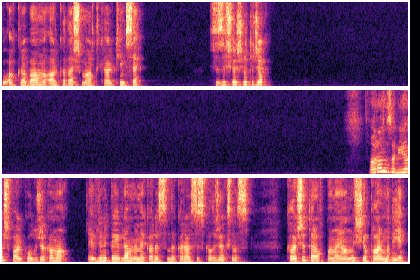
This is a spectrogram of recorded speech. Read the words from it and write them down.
Bu akraba mı, arkadaş mı artık her kimse. Sizi şaşırtacak. Aranızda bir yaş farkı olacak ama evlenip evlenmemek arasında kararsız kalacaksınız. Karşı taraf bana yanlış yapar mı diye.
